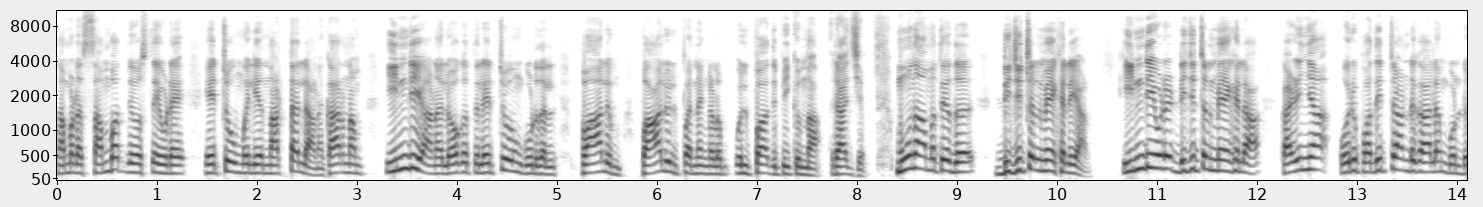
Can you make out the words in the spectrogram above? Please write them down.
നമ്മുടെ സമ്പദ് വ്യവസ്ഥയുടെ ഏറ്റവും വലിയ നട്ടല്ലാണ്. കാരണം ഇന്ത്യയാണ് ലോകത്തിൽ ഏറ്റവും കൂടുതൽ പാലും പാലുൽപ്പന്നങ്ങളും ഉൽപ്പാദിപ്പിക്കുന്ന രാജ്യം. മൂന്നാമത്തേത് ഡിജിറ്റൽ മേഖലയാണ്. ഇന്ത്യയുടെ ഡിജിറ്റൽ മേഖല കഴിഞ്ഞ ഒരു പതിറ്റാണ്ട് കാലം കൊണ്ട്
